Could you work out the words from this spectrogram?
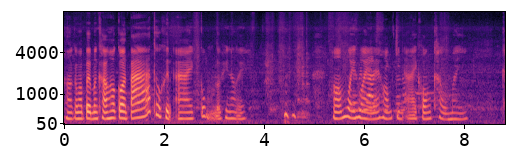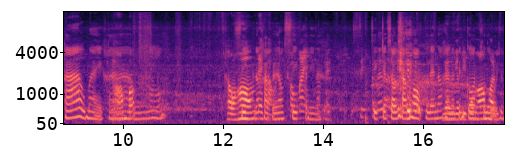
เฮาก็มาเปิดบังเขาเฮาก่อนป้าดโทรขึ้นอายกุ้มแล้วพี่น้องเอ้ยหอมห่วยห่วยๆและหอมกลินอายของเข่าวใหม่ ข้าวใหม่ค่ะหอมบ่มเขาหซิอกมเนาะได้ค่ะเขาเป็นน้องซิกอันนี้นะซิกจากสองสามหอบคนแล้วเนาะให้มันเป็นก้อนหอขมนหอมมอยู่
